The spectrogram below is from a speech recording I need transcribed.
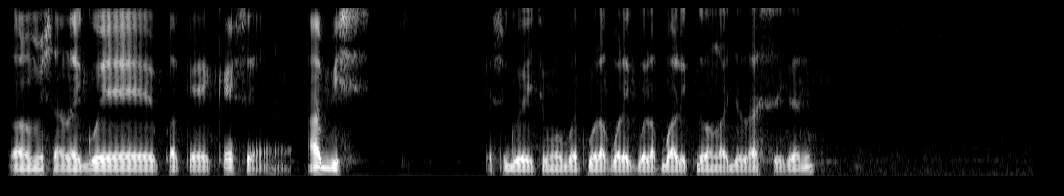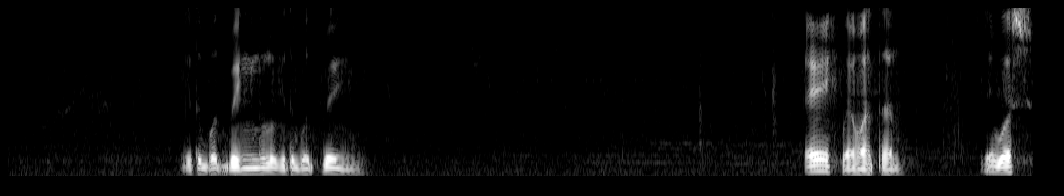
kalau misalnya gue pakai cash ya habis. Cash gue cuma buat bolak balik bolak balik doang nggak jelas sih kan kita buat bank dulu kita buat bank. Eh kelewatan. Sini bos.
